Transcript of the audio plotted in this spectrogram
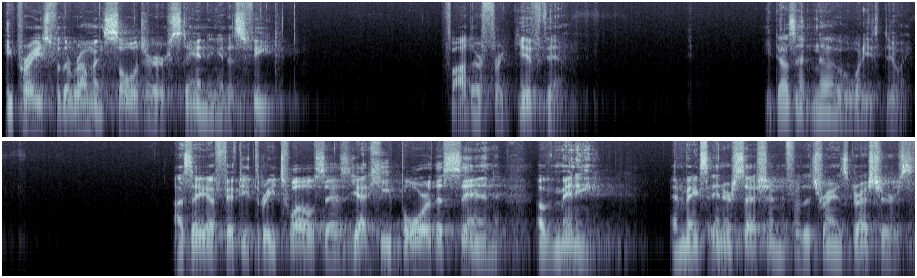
He prays for the Roman soldier standing at his feet. Father, forgive them. He doesn't know what he's doing. Isaiah 53:12 says, "Yet he bore the sin of many and makes intercession for the transgressors."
